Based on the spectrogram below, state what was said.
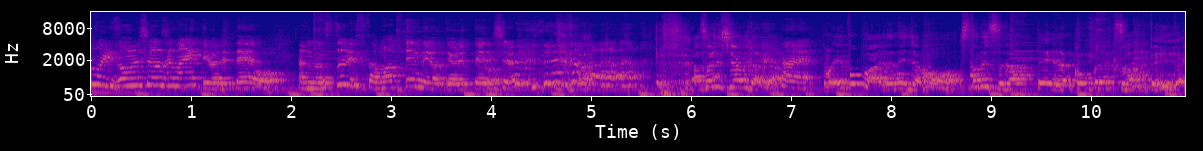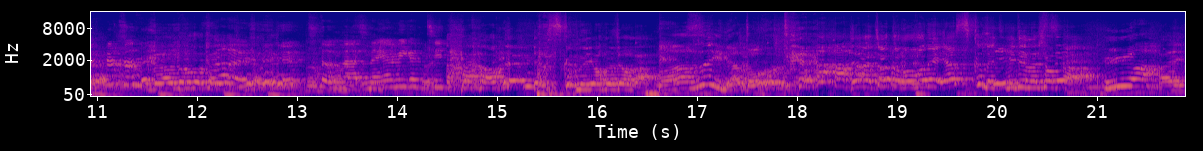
物依存症じゃないって言われてうあのストレス溜まってんだよって言われて調べて あそれで調べたんだ、はい。でもエポップはあれだねじゃあもうストレスがあってコンプレックスがあってみたいな。ブランドの買い物みたいなょっとな悩みがちあれやすくんの表情が。まずいなと思って。じゃあちょっとここでやすくんのやつ見てみましょうか。うわ。はい。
